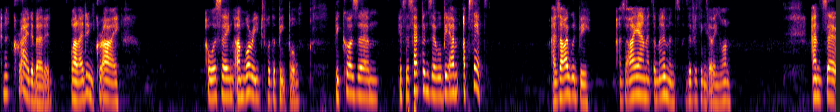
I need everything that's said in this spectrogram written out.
And I cried about it. Well, I didn't cry. I was saying I'm worried for the people because um, if this happens, they will be um, upset, as I would be, as I am at the moment with everything going on. And so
